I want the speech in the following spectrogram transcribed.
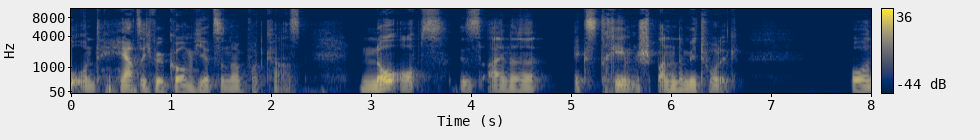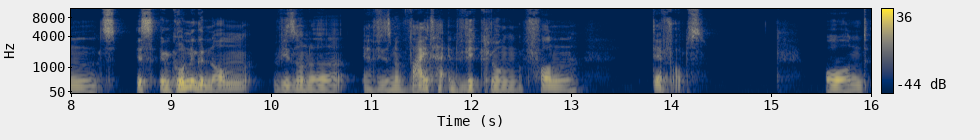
und herzlich willkommen hier zu einem Podcast. No-Ops ist eine extrem spannende Methodik und ist im Grunde genommen wie so eine, ja, wie so eine Weiterentwicklung von DevOps. Und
